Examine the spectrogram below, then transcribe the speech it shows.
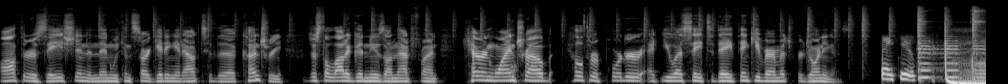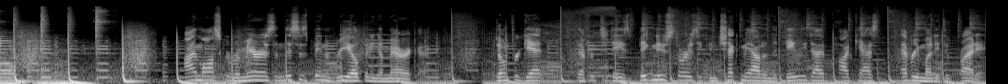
authorization, and then we can start getting it out to the country. Just a lot of good news on that front. Karen Weintraub, health reporter at USA Today, thank you very much for joining us. Thank you. I'm Oscar Ramirez, and this has been Reopening America. Don't forget that for today's big news stories, you can check me out on the Daily Dive podcast every Monday through Friday.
